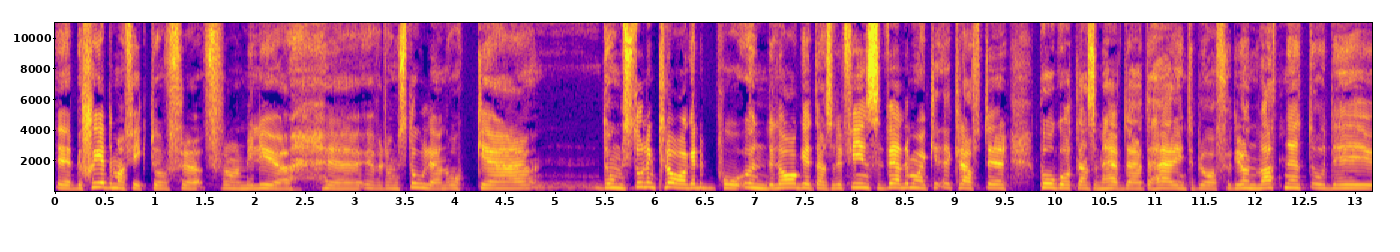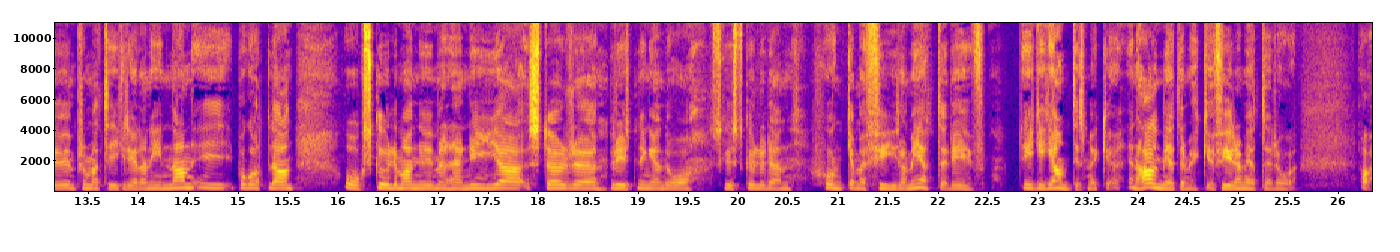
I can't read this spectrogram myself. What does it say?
eh, beskedet man fick då från Miljööverdomstolen. Eh, och eh, domstolen klagade på underlaget, alltså det finns väldigt många krafter på Gotland som hävdar att det här är inte bra för grundvattnet och det är ju en problematik redan innan i, på Gotland. Och skulle man nu med den här nya större brytningen då, skulle, skulle den sjunka med fyra meter, det är, det är gigantiskt mycket. En halv meter mycket, fyra meter då ja,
